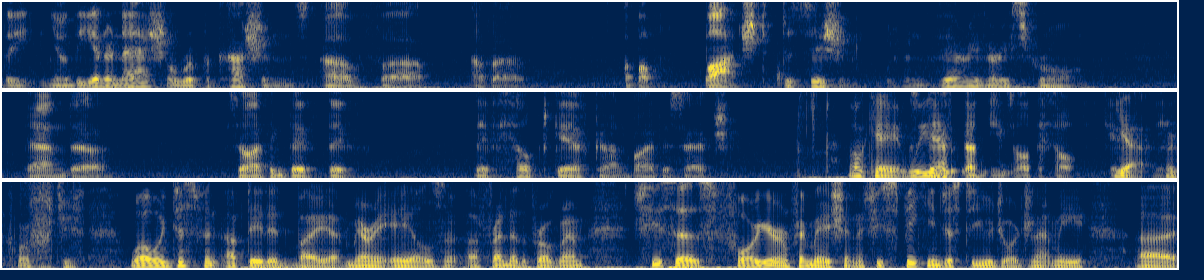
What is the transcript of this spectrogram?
the you know the international repercussions of uh, of a of a botched decision would have been very very strong, and uh, so I think they've they've they've helped GAFCON by this action. Okay, we GAFCON needs all the help. Yeah, of course. Well, we've just been updated by uh, Mary Ailes, a, a, friend of the program. She says, for your information, and she's speaking just to you, George, not me. Uh,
